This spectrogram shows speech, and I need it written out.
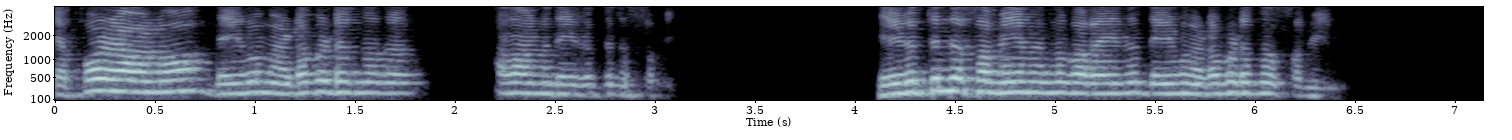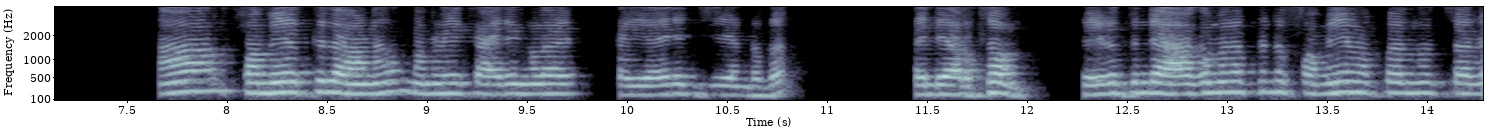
എപ്പോഴാണോ ദൈവം ഇടപെടുന്നത് അതാണ് ദൈവത്തിന്റെ സമയം. ദൈവത്തിന്റെ സമയം എന്ന് പറയുന്നത് ദൈവം ഇടപെടുന്ന സമയം. ആ സമയത്തിലാണ് നമ്മൾ ഈ കാര്യങ്ങളെ കൈകാര്യം ചെയ്യേണ്ടത്. അതിന്റെ അർത്ഥം ദൈവത്തിന്റെ ആഗമനത്തിന്റെ സമയം എപ്പോ എന്ന് വെച്ചാൽ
